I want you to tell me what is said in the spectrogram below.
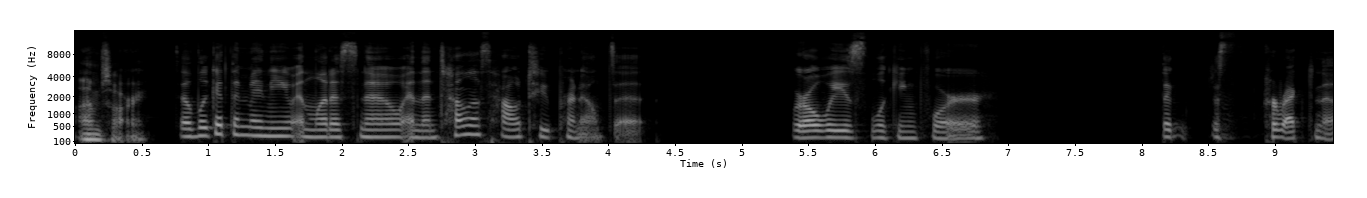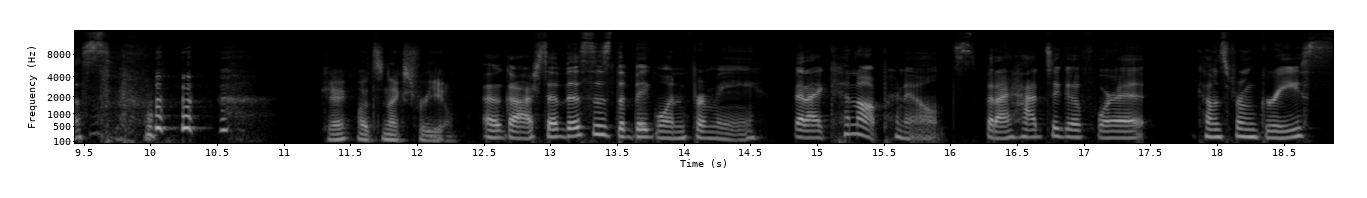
I'm sorry. So look at the menu and let us know, and then tell us how to pronounce it. We're always looking for the just correctness. Okay, what's next for you? oh gosh. So this is the big one for me that I cannot pronounce, but I had to go for it. comes from Greece.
